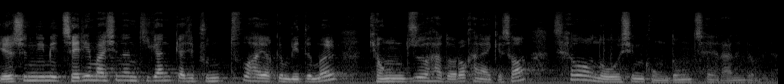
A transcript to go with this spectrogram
예수님이 재림하시는 기간까지 분투하여 그 믿음을 경주하도록 하나님께서 세워놓으신 공동체라는 겁니다.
